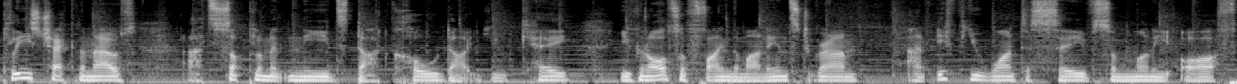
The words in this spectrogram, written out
please check them out at supplementneeds.co.uk. You can also find them on Instagram, and if you want to save some money off,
